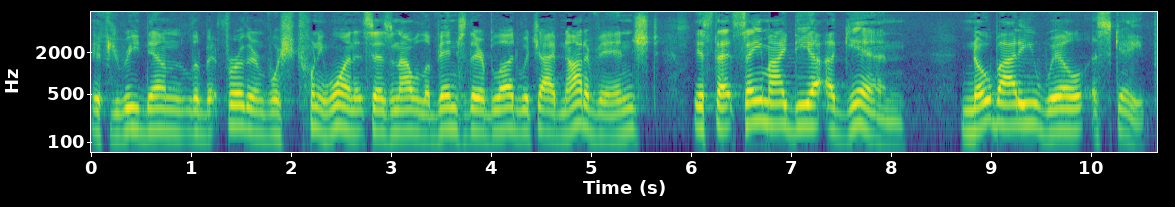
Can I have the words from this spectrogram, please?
if you read down a little bit further in verse 21, it says, And I will avenge their blood which I have not avenged. It's that same idea again. Nobody will escape.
